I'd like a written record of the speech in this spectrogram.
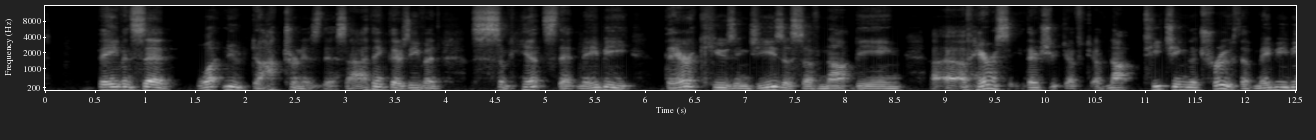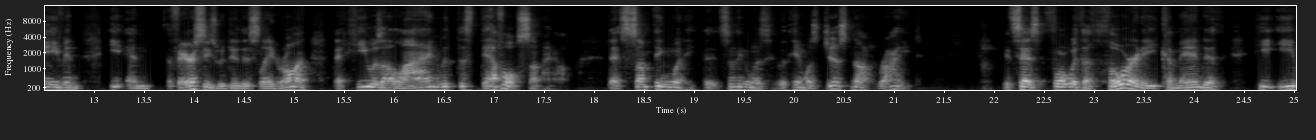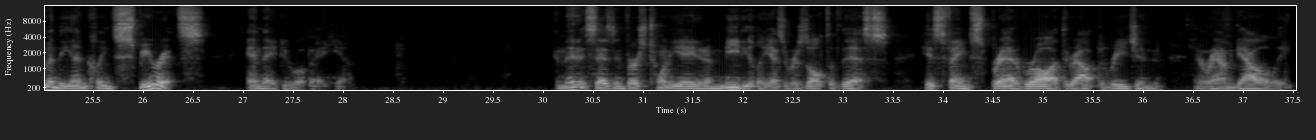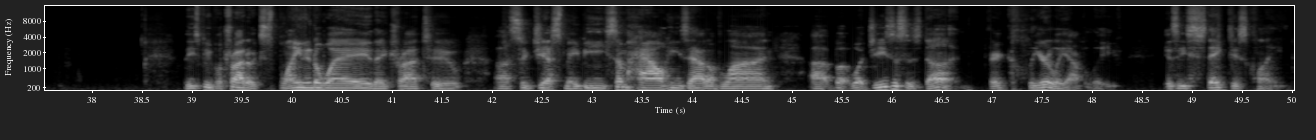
They even said, What new doctrine is this? I think there's even some hints that maybe they're accusing Jesus of not being uh, of heresy. They're of, of, not teaching the truth. Of maybe even and the Pharisees would do this later on that he was aligned with the devil somehow. That something what that something was with him was just not right. It says, "For with authority commandeth he even the unclean spirits, and they do obey him." And then it says in verse 28, and immediately as a result of this, his fame spread abroad throughout the region and around Galilee. These people try to explain it away. They try to uh, suggest maybe somehow he's out of line. Uh, but what Jesus has done, very clearly, I believe, is he staked his claim.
